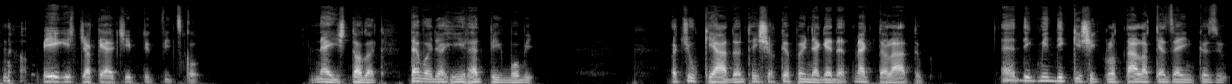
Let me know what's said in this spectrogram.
Na, mégiscsak elcsíptük, fickó. Ne is tagad, te vagy a hírhet Pig Bobby. A csukjádat és a köpönyegedet megtaláltuk. Eddig mindig kisiklottál a kezeink közül,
